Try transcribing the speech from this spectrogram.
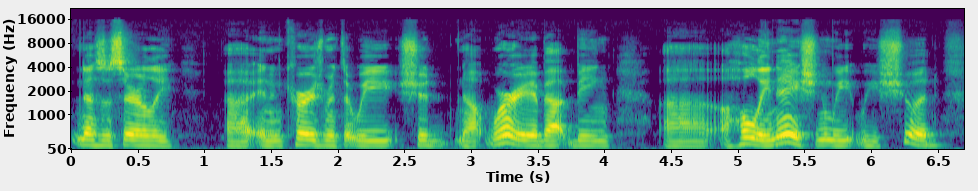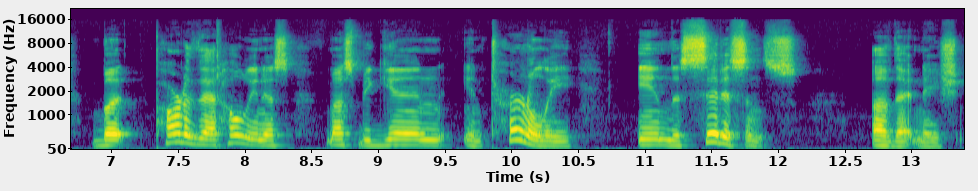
necessarily uh, an encouragement that we should not worry about being uh, a holy nation. We, we should, but part of that holiness must begin internally in the citizens of that nation.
